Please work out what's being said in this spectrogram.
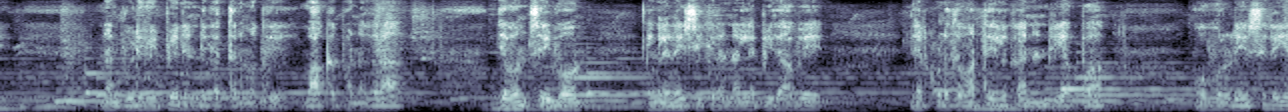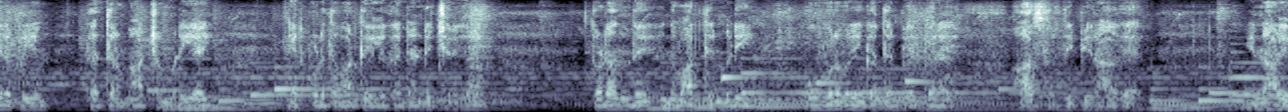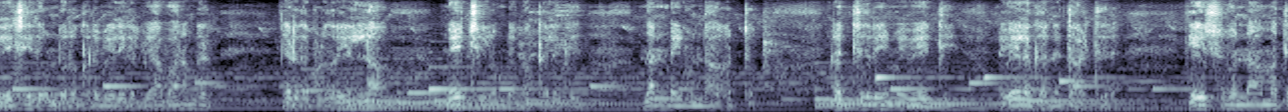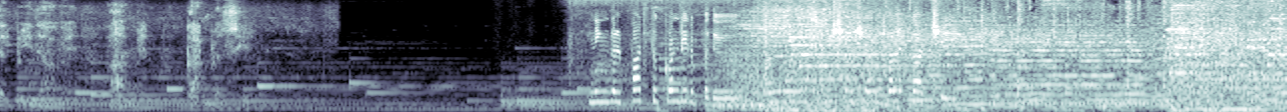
நான் விடுவிப்பேன் என்று கத்த நமக்கு வாக்கு பண்ணுகிறார். ஜெபம் செய்வோம். எங்களை நேசிக்கிற நல்ல பிதாவே நேர் கொடுத்த வார்த்தைகளுக்காக நன்றி அப்பா. ஒவ்வொருடைய சிறையிறப்பையும் கத்தர் மாற்றும்படியாய் நேர் கொடுத்த வார்த்தைகளுக்காக நன்றி செல்கிறோம். தொடர்ந்து இந்த வார்த்தையின்படி ஒவ்வொருவரையும் கத்தர் பேர் பெற ஆசிர்வதிப்பீராக இந்நாளிலே செய்து கொண்டிருக்கிற வேலைகள் வியாபாரங்கள் எடுக்கப்படுகிற எல்லா முயற்சியிலும் மக்களுக்கு நன்மை உண்டாகட்டும். ரச்சிகரையுமே வேத்தி வேலைக்காரனை தாழ்த்துகிற இயேசுவன் நாமத்தில் பீதாவே ஆமேன். காட் bless நீங்கள் பார்த்துக் கொண்டிருப்பது தொலைக்காட்சி.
